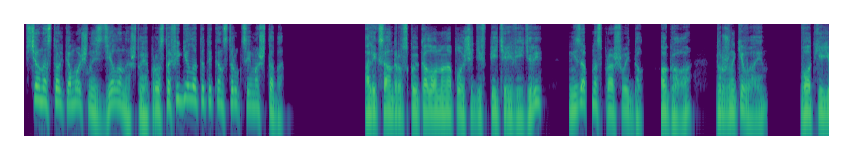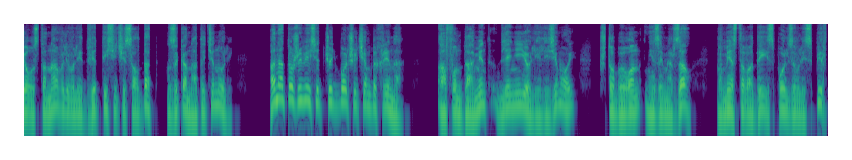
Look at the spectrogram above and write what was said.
Все настолько мощно сделано, что я просто офигел от этой конструкции масштаба. «Александровскую колонну на площади в Питере видели?» — внезапно спрашивает док. «Ага», — дружно киваем. Вот ее устанавливали две тысячи солдат, за канаты тянули. Она тоже весит чуть больше, чем до хрена. А фундамент для нее лили зимой, чтобы он не замерзал. Вместо воды использовали спирт.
